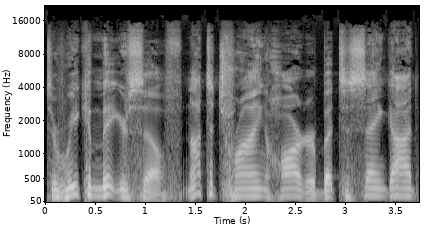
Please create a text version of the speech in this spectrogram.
to recommit yourself, not to trying harder, but to saying, God,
